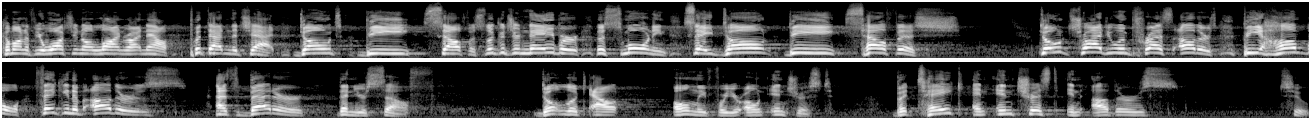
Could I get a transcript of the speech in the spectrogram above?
Come on, if you're watching online right now, put that in the chat. Don't be selfish. Look at your neighbor this morning. Say, Don't be selfish. Don't try to impress others. Be humble, thinking of others as better than yourself. Don't look out only for your own interest, but take an interest in others too.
